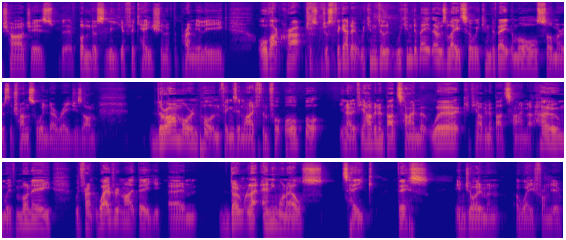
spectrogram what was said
charges, uh, Bundesligaification of the Premier League, all that crap. Just just forget it. We can de- we can debate those later. We can debate them all summer as the transfer window rages on. There are more important things in life than football, but you know, if you're having a bad time at work, if you're having a bad time at home with money, with friends, whatever it might be, um, don't let anyone else take this enjoyment away from you.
